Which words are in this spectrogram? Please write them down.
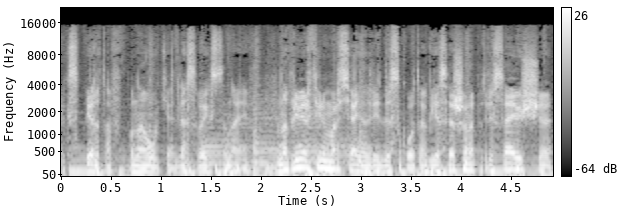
экспертов по науке для своих сценариев. Например, фильм «Марсианин» Ридли Скотта, где совершенно потрясающе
